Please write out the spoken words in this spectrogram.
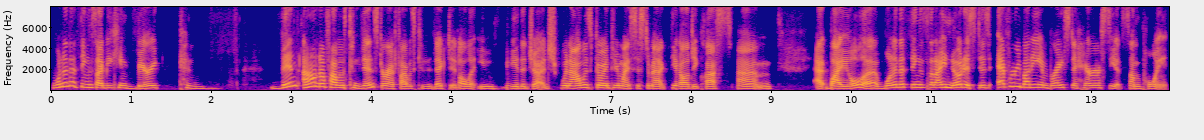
one of the things I became very convinced. I don't know if I was convinced or if I was convicted. I'll let you be the judge. When I was going through my systematic theology class um, at Biola, one of the things that I noticed is everybody embraced a heresy at some point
